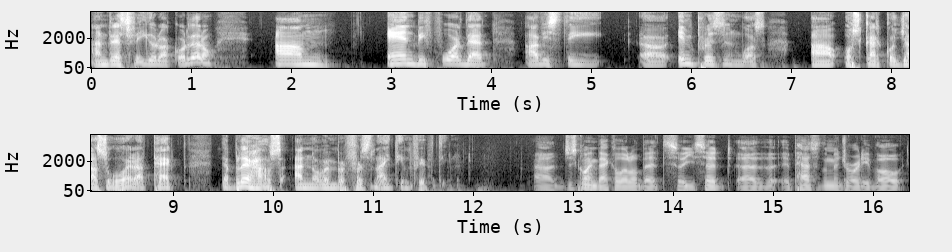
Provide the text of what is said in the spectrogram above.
Andrés Figueroa Cordero. Um, and before that, obviously, uh, in prison was uh, Oscar Collazo, who had attacked the Blair House on November 1st, 1950. Uh, just going back a little bit, so you said uh, the, it passed with a majority vote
